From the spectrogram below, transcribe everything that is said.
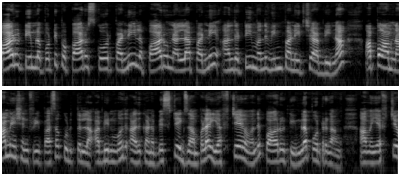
பாரு டீமில் போட்டு இப்போ பாரு ஸ்கோர் பண்ணி இல்லை பாரு நல்லா பண்ணி அந்த டீம் வந்து வின் பண்ணிடுச்சு அப்படின்னா அப்போ அவன் நாமினேஷன் ஃப்ரீ பாஸை கொடுத்துடலாம் அப்படின் போது அதுக்கான பெஸ்ட் எக்ஸாம்பிளாக எஃப்ஜே வந்து பாரு டீமில் போட்டிருக்காங்க. அவன் எஃப்ஜே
